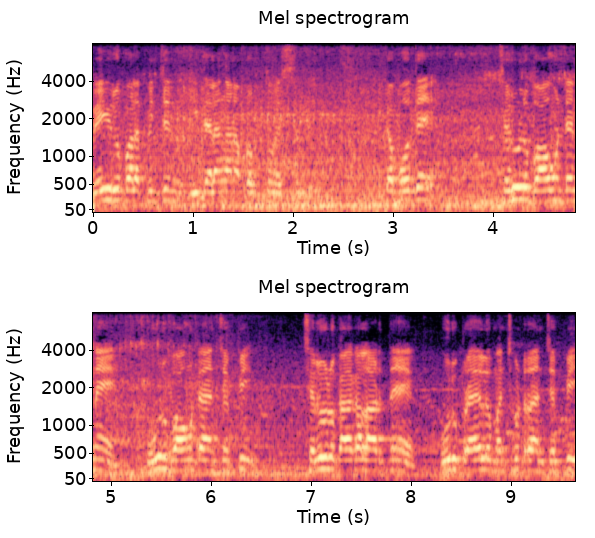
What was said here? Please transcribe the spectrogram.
వెయ్యి రూపాయల పింఛన్ ఈ తెలంగాణ ప్రభుత్వం ఇస్తుంది. ఇకపోతే చెరువులు బాగుంటేనే ఊరు బాగుంటాయని చెప్పి చెరువులు కలకలాడితే ఊరు ప్రజలు మంచుకుంటారని చెప్పి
